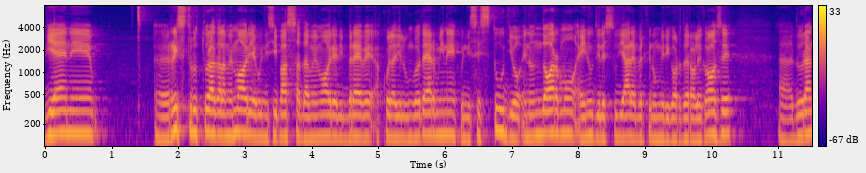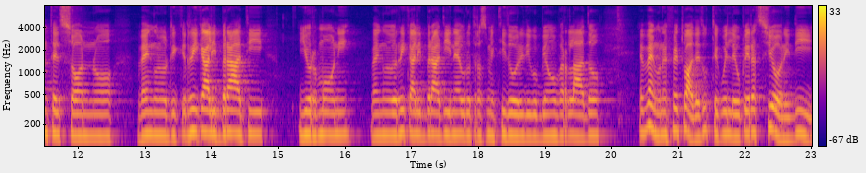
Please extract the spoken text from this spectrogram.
viene eh, ristrutturata la memoria, quindi si passa da memoria di breve a quella di lungo termine, quindi se studio e non dormo è inutile studiare perché non mi ricorderò le cose. Eh, durante il sonno vengono ricalibrati gli ormoni, vengono ricalibrati i neurotrasmettitori di cui abbiamo parlato e vengono effettuate tutte quelle operazioni di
